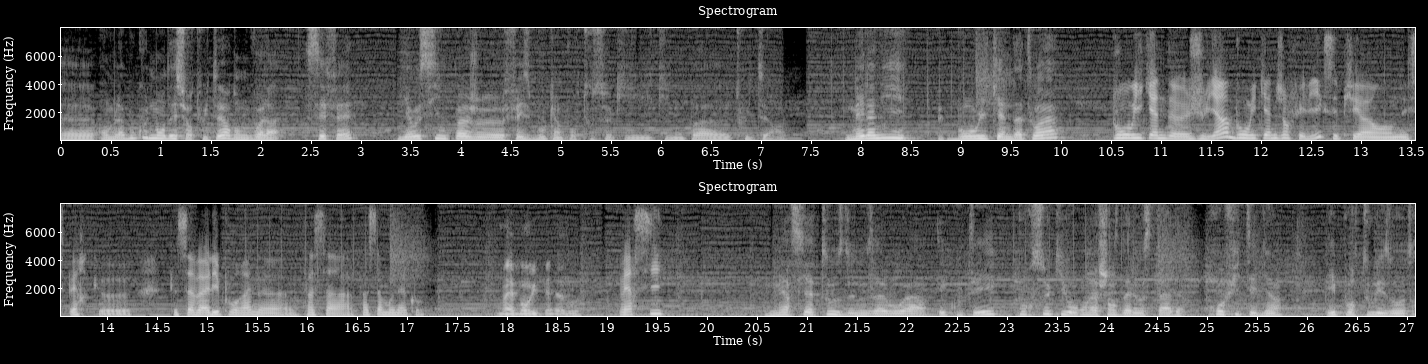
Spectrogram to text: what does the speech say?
Euh, on me l'a beaucoup demandé sur Twitter, donc voilà, c'est fait. Il y a aussi une page euh, Facebook hein, pour tous ceux qui, qui n'ont pas euh, Twitter. Mélanie, bon week-end à toi. Bon week-end euh, Julien, bon week-end Jean-Félix, et puis euh, on espère que, que ça va aller pour Rennes euh, face, à, face à Monaco. Ouais, bon week-end à vous. Merci. Merci à tous de nous avoir écoutés. Pour ceux qui auront la chance d'aller au stade, profitez bien. Et pour tous les autres,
